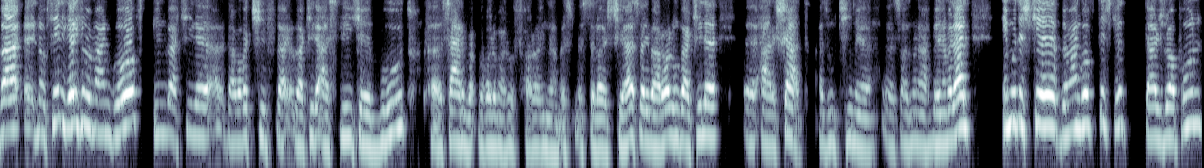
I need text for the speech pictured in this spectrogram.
و نکته دیگری که به من گفت این وکیل در واقع چیف وکیل اصلی که بود سر به قول معروف حالا اصطلاحش چی هست ولی به اون وکیل ارشد از اون تیم سازمان بین الملل این بودش که به من گفتش که در ژاپن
